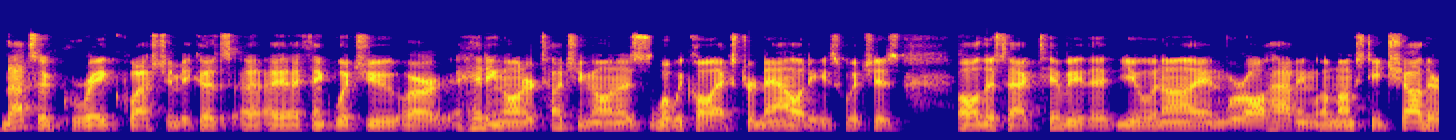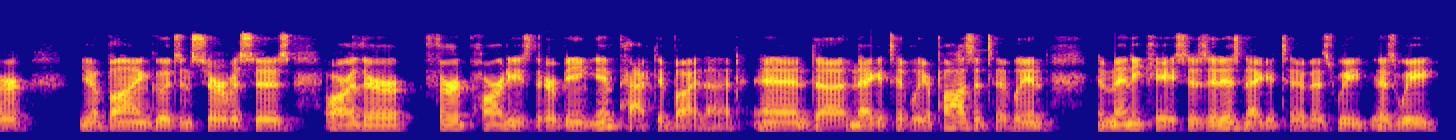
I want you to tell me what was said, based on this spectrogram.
That's a great question because uh, I, I think what you are hitting on or touching on is what we call externalities, which is all this activity that you and I and we're all having amongst each other you know buying goods and services. Are there third parties that are being impacted by that and uh, negatively or positively. And in many cases it is negative as we as we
